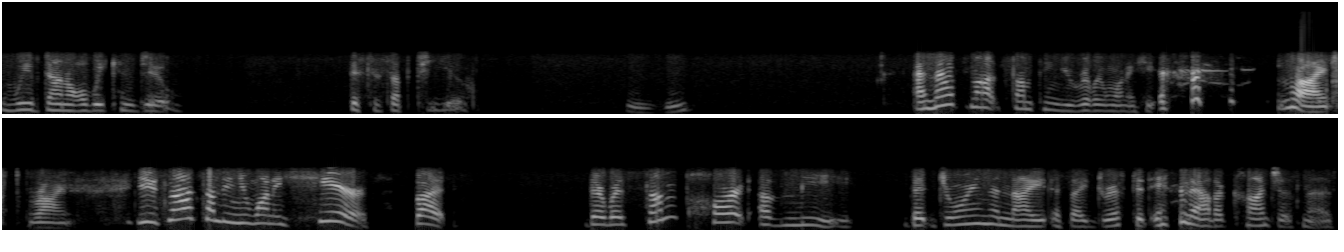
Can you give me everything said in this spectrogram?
"We've done all we can do. This is up to you." Mhm. And that's not something you really want to hear. right, right. It's not something you want to hear, but there was some part of me that during the night, as I drifted in and out of consciousness,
